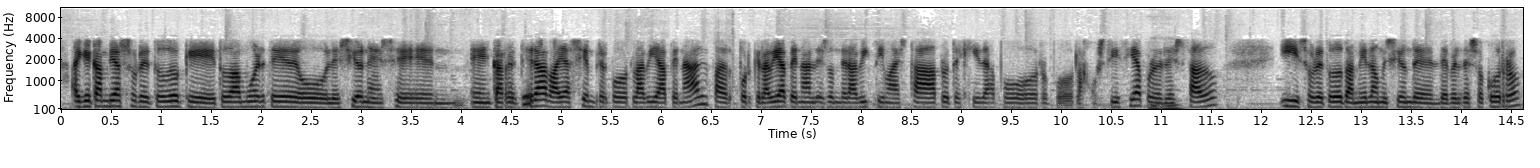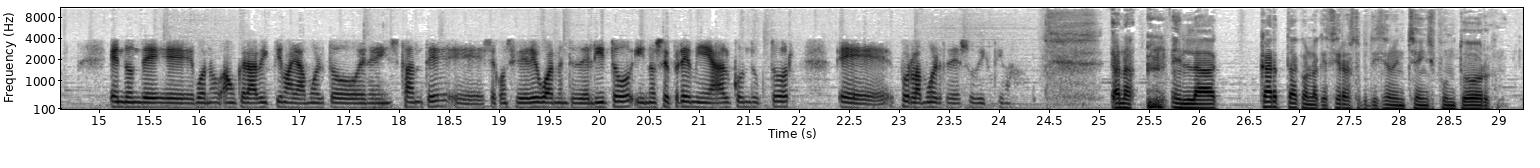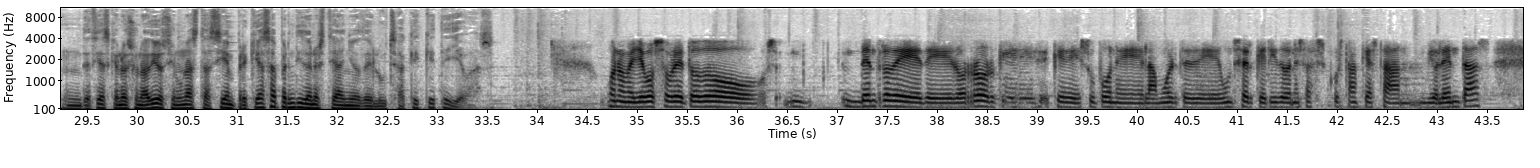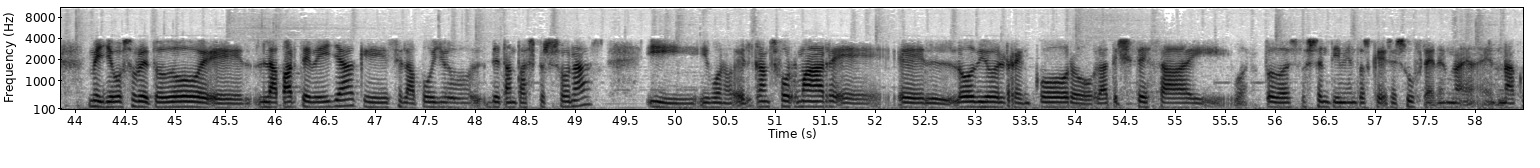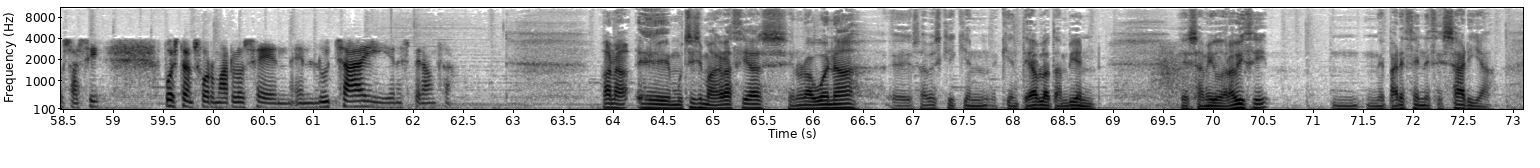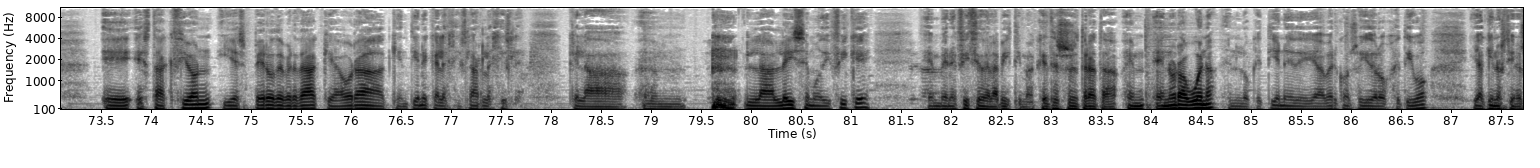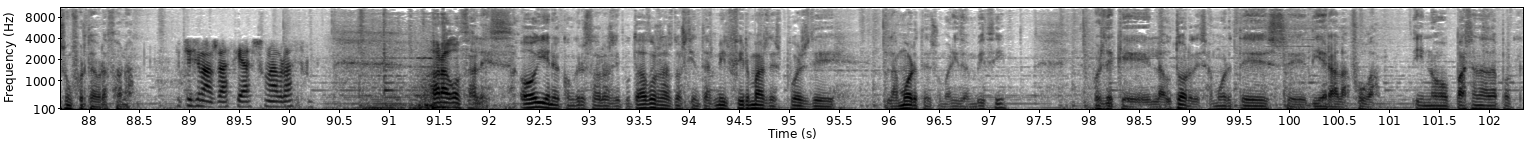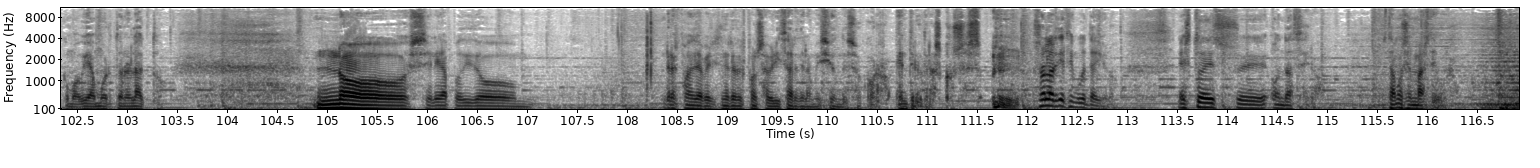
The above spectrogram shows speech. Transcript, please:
Hay que cambiar sobre todo que toda muerte o lesiones en, en, carretera vaya siempre por la vía penal, porque la vía penal es donde la víctima está protegida por, por la justicia, por el Estado, y sobre todo también la omisión del deber de socorro en donde, bueno, aunque la víctima haya muerto en el instante, eh, se considera igualmente delito y no se premie al conductor eh, por la muerte de su víctima. Ana, en la carta con la que cierras tu petición en change.org decías que no es un adiós, sino un hasta siempre. ¿Qué has aprendido en este año de lucha? ¿Qué, qué te llevas? Bueno, me llevo sobre todo dentro del de, horror que, supone la muerte de un ser querido en esas circunstancias tan violentas, me llevo sobre todo eh, la parte bella, que es el apoyo de tantas personas y, bueno, el transformar eh, el odio, el rencor o la tristeza y bueno, todos estos sentimientos que se sufren en una, en una cosa así, pues transformarlos en lucha y en esperanza. Ana, eh, muchísimas gracias, enhorabuena. Eh, sabes que quien, quien te habla también es amigo de la bici. Me parece necesaria eh, esta acción y espero de verdad que ahora quien tiene que legislar, legisle. Que la, eh, la ley se modifique en beneficio de la víctima, que de eso se trata. En, enhorabuena en lo que tiene de haber conseguido el objetivo y aquí nos tienes un fuerte abrazo, Ana. Muchísimas gracias, un abrazo. Ana González, hoy en el Congreso de los Diputados, las 200.000 firmas después de la muerte de su marido en bici, después de que el autor de esa muerte se diera a la fuga. Y no pasa nada porque como había muerto en el acto, no se le ha podido responsabilizar de la misión de socorro, entre otras cosas. Son las 10.51. Esto es eh, Onda Cero. Estamos en más de uno.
